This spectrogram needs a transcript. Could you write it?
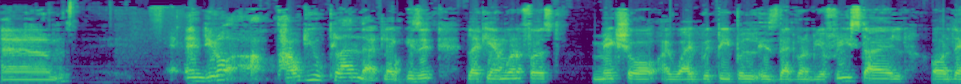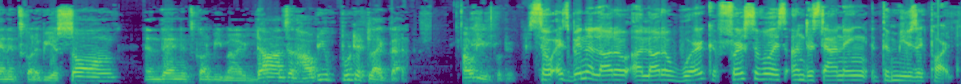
Um, and you know, how do you plan that? Like, is it like, yeah, I'm gonna first make sure I vibe with people? Is that gonna be a freestyle, or then it's gonna be a song, and then it's gonna be my dance? And how do you put it like that? How do you put it? So it's been a lot of a lot of work. First of all, is understanding the music part.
